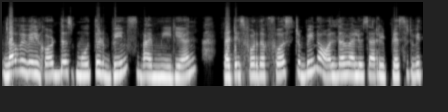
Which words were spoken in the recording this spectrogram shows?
Now we will got the smoothed bins by median that is for the first bin all the values are replaced with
